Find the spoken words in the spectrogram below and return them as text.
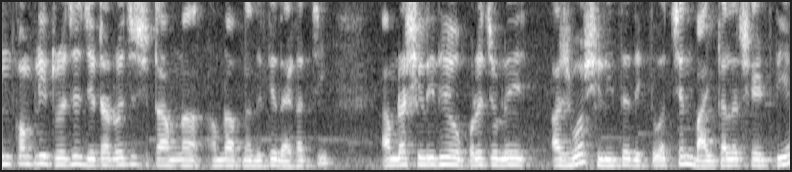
ইনকমপ্লিট রয়েছে, যেটা রয়েছে সেটা আমরা আমরা আপনাদেরকে দেখাচ্ছি। আমরা সিঁড়ি দিয়ে উপরে চলে আসব। সিঁড়িতে দেখতে পাচ্ছেন বাই কালার শেড দিয়ে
